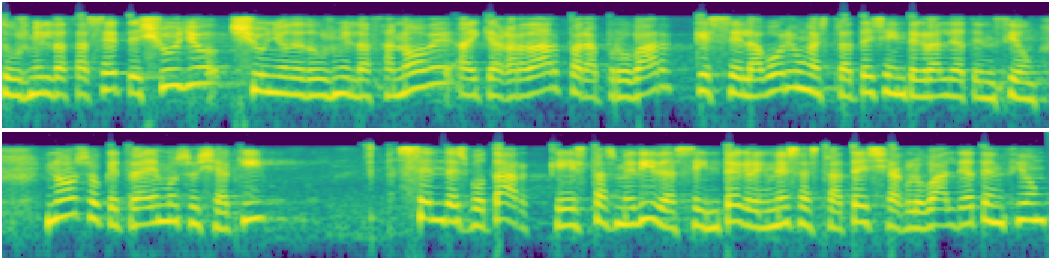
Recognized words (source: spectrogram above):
2017, xullo, xuño de 2019, hai que agardar para aprobar que se elabore unha estrategia integral de atención. Nos o que traemos hoxe aquí sen desbotar que estas medidas se integren nesa estrategia global de atención,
